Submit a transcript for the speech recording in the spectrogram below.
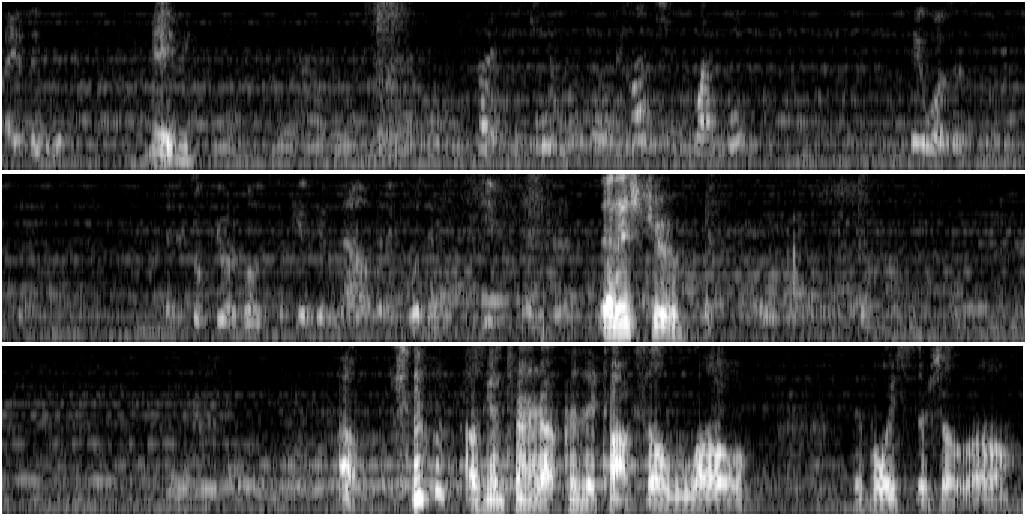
I eliminated it. Maybe. But he was still conscious, wasn't he? He was as good as dead. And it took fewer bullets to kill him now than it would have if that threat. That is true. Oh. I was going to turn it up because they talk so low. Their voices are so low.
